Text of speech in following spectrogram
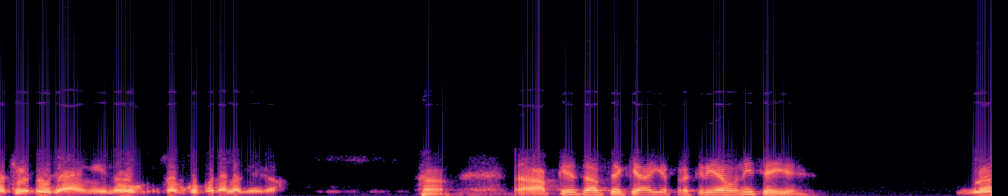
सचेत हो जाएँगे लोग सबको पता लगेगा। हाँ। आपके हिसाब से क्या ये प्रक्रिया होनी चाहिए? ये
